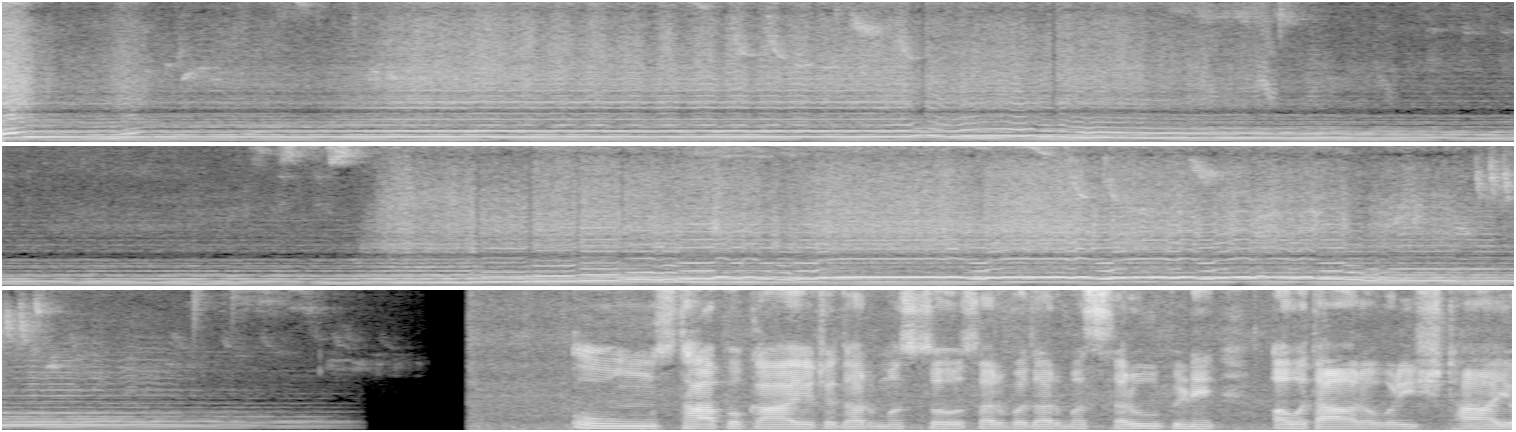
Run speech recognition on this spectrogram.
Música সংস্থাপকায় চ ধর্মস্য সর্বধর্মস্বরূপিণে অবতার বরিষ্ঠায়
